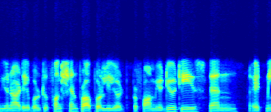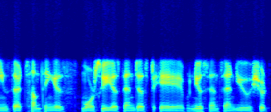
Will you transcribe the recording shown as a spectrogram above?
you're not able to function properly or perform your duties, then it means that something is more serious than just a nuisance and you should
